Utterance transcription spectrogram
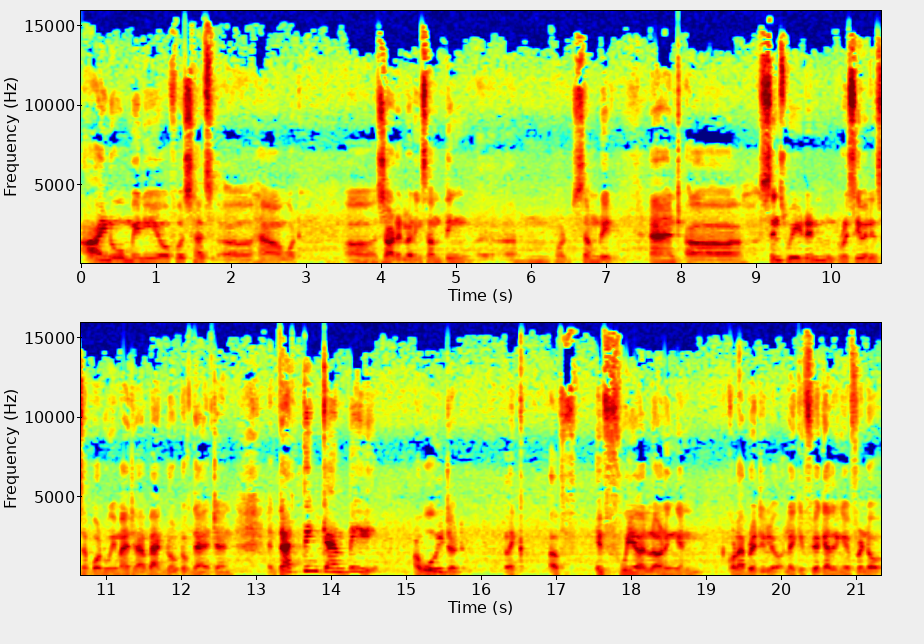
i know many of us has uh, have what uh, started learning something uh, um, what someday. And uh, since we didn't receive any support we might have backed out of that. And that thing can be avoided like if if we are learning and collaboratively like if we are gathering a friend or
